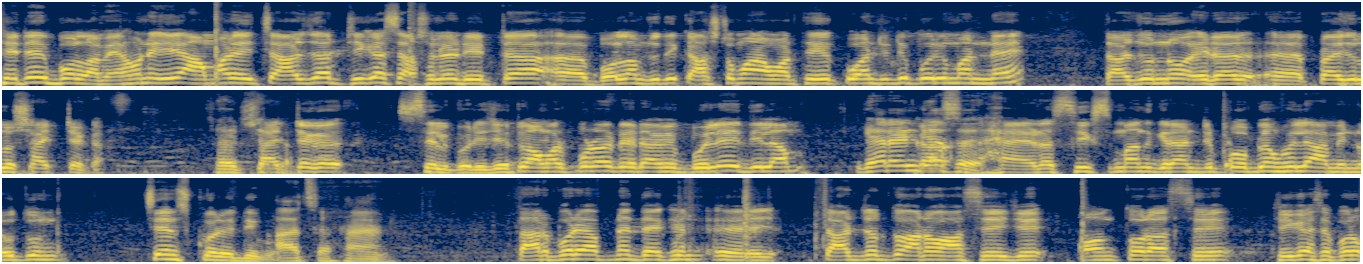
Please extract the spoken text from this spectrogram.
সেটাই বললাম। এখন এই আমার এই চার্জার ঠিক আছে আসলে রেটটা বললাম যদি কাস্টমার আমার থেকে কোয়ান্টিটি পরিমাণ নেয় তার জন্য এটার প্রাইস হলো ষাট টাকা। ষাট টাকা। সেল করি। যেহেতু আমার প্রোডাক্ট এটা আমি বলেই দিলাম। গ্যারান্টি আছে? হ্যাঁ এটা সিক্স মান্থ গ্যারান্টি প্রবলেম হলে আমি নতুন চেঞ্জ করে দিব। আচ্ছা হ্যাঁ। তারপরে আপনি দেখেন চার্জার তো আরও আছে যে অন্তর আছে ঠিক আছে? পরে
